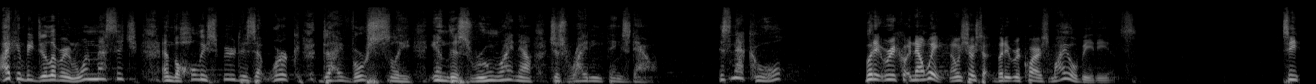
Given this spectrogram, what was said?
I can be delivering one message, and the Holy Spirit is at work diversely in this room right now, just writing things down. Isn't that cool? But it requires, now wait, let me show you something. But it requires my obedience. See,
